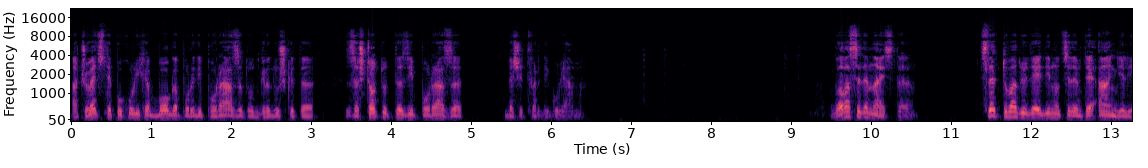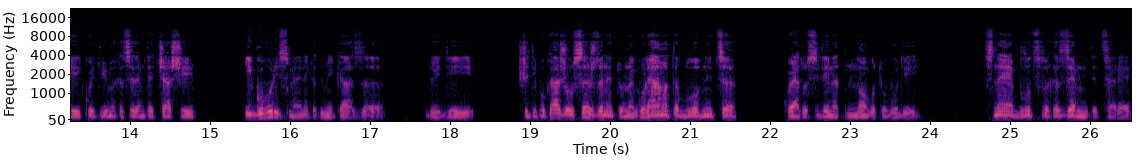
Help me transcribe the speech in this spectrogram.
а човеците похулиха Бога поради поразата от градушката, защото тази пораза беше твърде голяма. Глава 17 След това дойде един от седемте ангели, които имаха седемте чаши, и говори с мене, като ми каза, дойди, ще ти покажа осъждането на голямата блудница, която седи над многото води. С нея блудстваха земните царе.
